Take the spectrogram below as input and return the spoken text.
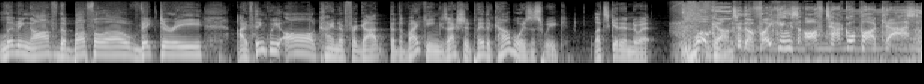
living off the Buffalo victory, I think we all kind of forgot that the Vikings actually play the Cowboys this week. Let's get into it. Welcome to the Vikings Off Tackle Podcast.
